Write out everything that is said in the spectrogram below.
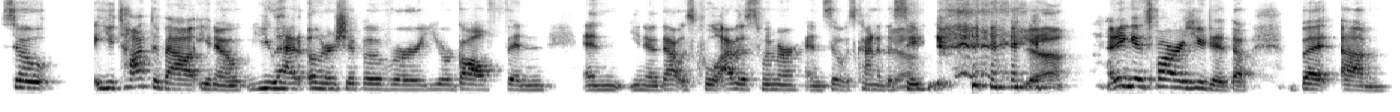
So you talked about, you know, you had ownership over your golf and and you know, that was cool. I was a swimmer and so it was kind of the yeah. same. yeah. I didn't get as far as you did though. But um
